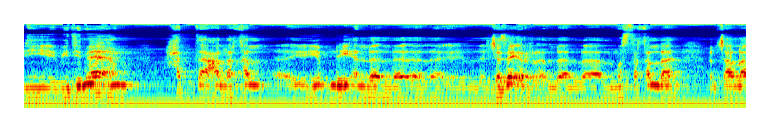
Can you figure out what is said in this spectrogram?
بدمائهم. حتى على الأقل يبني الجزائر المستقلة إن شاء الله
